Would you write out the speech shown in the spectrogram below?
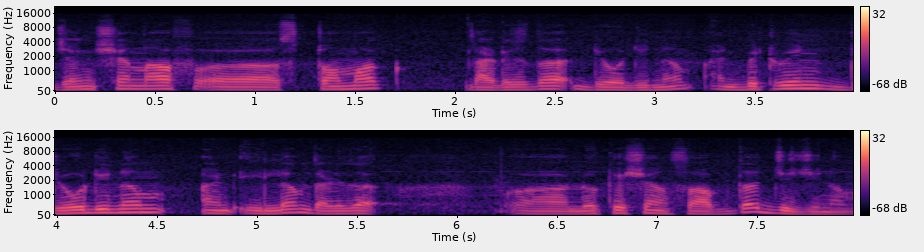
junction of uh, stomach that is the duodenum and between duodenum and ileum that is the uh, locations of the jejunum.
